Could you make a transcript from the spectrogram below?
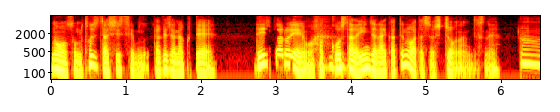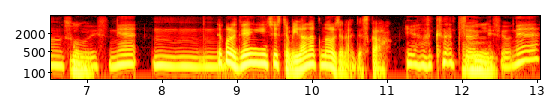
のその閉じたシステムだけじゃなくて、デジタル円を発行したらいいんじゃないかっていうのが私の主張なんですね。うんそうですねうんうんうんで、これ全銀システムいらなくなるじゃないですか。いらなくなっちゃうんですよね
